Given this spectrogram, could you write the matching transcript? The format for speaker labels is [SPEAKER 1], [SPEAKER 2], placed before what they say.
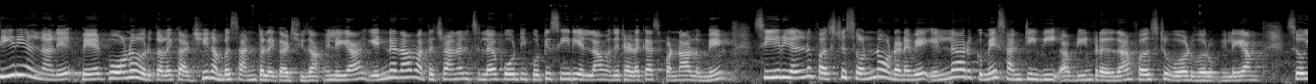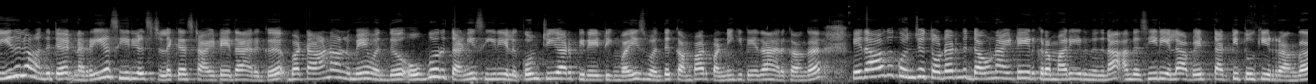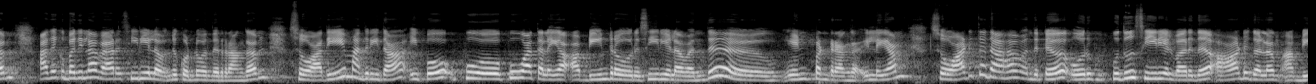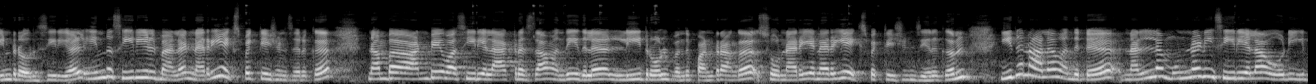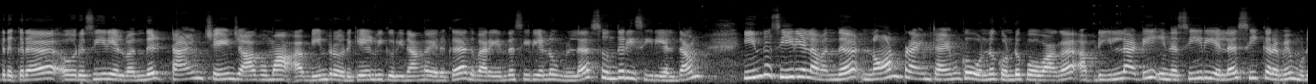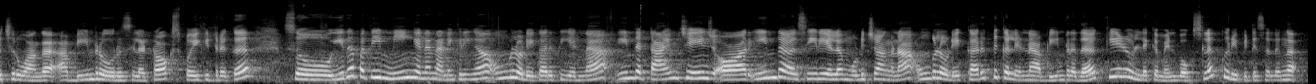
[SPEAKER 1] சீரியல்னாலே பேர் போன ஒரு தொலைக்காட்சி நம்ம சன் தொலைக்காட்சி தான் இல்லையா? என்ன தான் மற்ற சேனல்ஸில் போட்டி போட்டு சீரியல்லாம் வந்து டெலிகாஸ்ட் பண்ணாலுமே சீரியல்னு ஃபஸ்ட்டு சொன்ன உடனே எல்லாருக்குமே சன் டிவி அப்படின்றது தான் ஃபர்ஸ்ட்டு வேர்டு வரும் இல்லையா? ஸோ இதில் வந்துட்டு நிறைய சீரியல்ஸ் டெலிகாஸ்ட் ஆகிட்டே தான் இருக்குது பட் ஆனாலுமே வந்து ஒவ்வொரு தனி சீரியலுக்கும் டிஆர்பி ரேட்டிங் வைஸ் வந்து கம்பேர் பண்ணிக்கிட்டே தான் இருக்காங்க. ஏதாவது கொஞ்சம் தொடர்ந்து டவுன் ஆகிட்டே இருக்கிற மாதிரி இருந்ததுன்னா அந்த சீரியலை அப்படியே தட்டி தூக்கிடுறாங்க. அதுக்கு பதிலாக வேறு சீரியலை வந்து கொண்டு வந்துடுறாங்க. ஸோ அதே மாதிரி தான் இப்போது பூ பூவா தலையா அப்படின்ற ஒரு சீரியலை வந்து என் பண்ணுறாங்க இல்லையா? ஸோ அடுத்ததாக வந்துட்டு ஒரு புது சீரியல் வருது ஆடுகளம் அப்படின்ற ஒரு சீரியல் இந்த சீரியல் மேலே நிறைய எக்ஸ்பெக்டேஷன்ஸ் இருக்குது நம்ம அன்பேவா சீரியல் ஆக்ட்ரஸ் தான் வந்து இதில் லீட் ரோல் வந்து பண்ணுறாங்க ஸோ நிறைய நிறைய எக்ஸ்பெக்டேஷன்ஸ் இருக்குது இதனால் வந்துட்டு நல்ல முன்னணி சீரியலாக ஓடிக்கிட்டு இருக்கிற ஒரு சீரியல் வந்து டைம் சேஞ்ச் ஆகுமா அப்படின்ற ஒரு கேள்விக்குறி தாங்க இருக்குது அது வேறு எந்த சீரியலும் இல்லை. சுந்தரி சீரியல் தான். இந்த சீரியலை வந்து நான் ப்ரைம் டைமுக்கு ஒன்று கொண்டு போவாங்க. அப்படி இல்லாட்டி இந்த சீரியலை சீக்கிரமே முடிச்சிருவாங்க அப்படின்ற ஒரு சில டாக்ஸ் போய்கிட்டு இருக்கு. ஸோ இதை பற்றி நீங்கள் என்ன நினைக்கிறீங்க? உங்களுடைய கருத்து என்ன? இந்த டைம் சேஞ்ச் ஆர் இந்த சீரியலை முடிச்சாங்கன்னா உங்களுடைய கருத்துக்கள் என்ன அப்படின்றத கீழே உள்ள கமெண்ட் பாக்ஸில் குறிப்பிட்டு சொல்லுங்கள்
